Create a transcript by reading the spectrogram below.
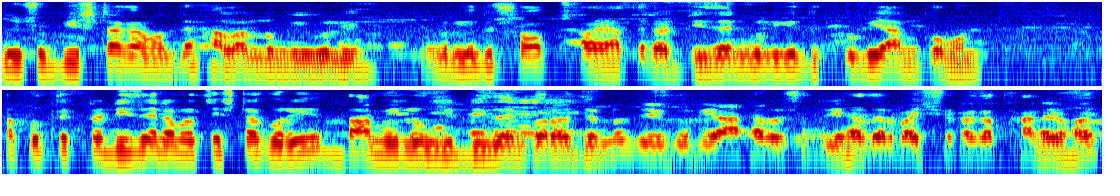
দুইশো বিশ টাকার মধ্যে হালার লুঙ্গিগুলি। এগুলি কিন্তু সব ছয় হাতের আর ডিজাইনগুলি কিন্তু খুবই আনকমন আর প্রত্যেকটা ডিজাইন আমরা চেষ্টা করি দামি লুঙ্গির ডিজাইন করার জন্য, যেগুলি আঠারোশো, দুই হাজার, বাইশশো টাকা থানের হয়,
